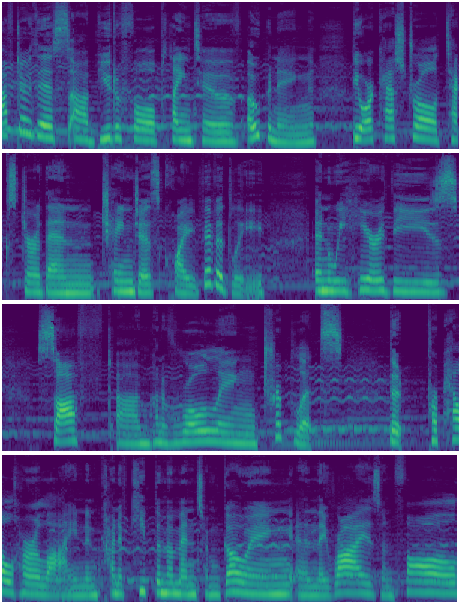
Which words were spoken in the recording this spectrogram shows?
After this uh, beautiful plaintive opening, the orchestral texture then changes quite vividly. And we hear these soft, um, kind of rolling triplets that propel her line and kind of keep the momentum going, and they rise and fall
